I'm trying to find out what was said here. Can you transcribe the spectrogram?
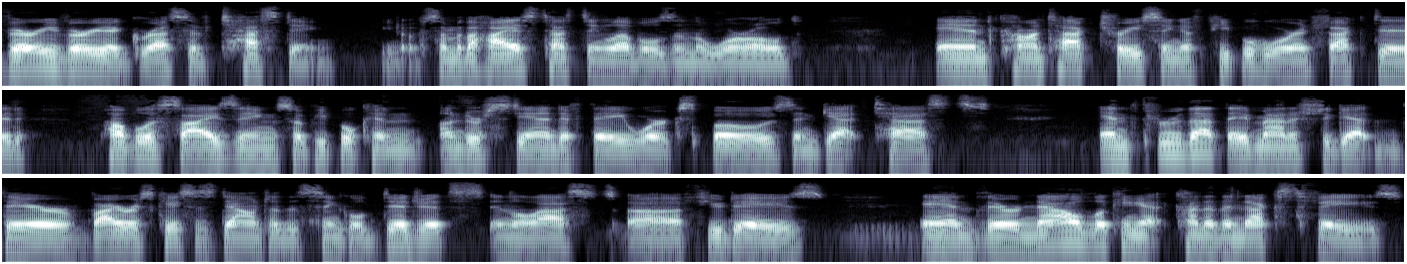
very, very aggressive testing, you know, some of the highest testing levels in the world, and contact tracing of people who were infected, publicizing so people can understand if they were exposed and get tests. And through that, they've managed to get their virus cases down to the single digits in the last uh, few days. And they're now looking at kind of the next phase.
